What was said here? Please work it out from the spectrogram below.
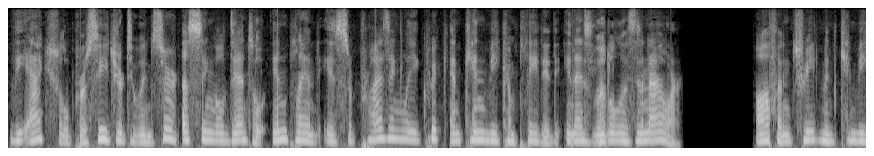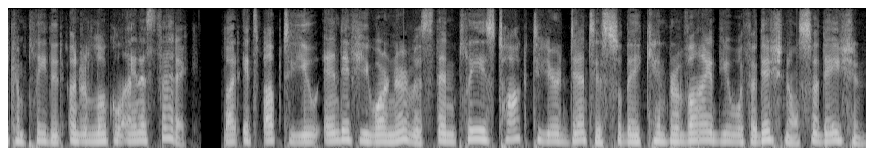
The actual procedure to insert a single dental implant is surprisingly quick and can be completed in as little as an hour. Often treatment can be completed under local anesthetic but it's up to you and if you are nervous then please talk to your dentist so they can provide you with additional sedation.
